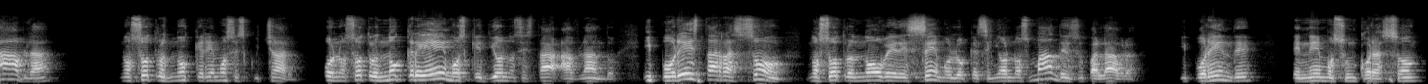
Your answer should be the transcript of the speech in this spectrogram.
habla, nosotros no queremos escuchar o nosotros no creemos que Dios nos está hablando. Y por esta razón nosotros no obedecemos lo que el Señor nos manda en su palabra. Y por ende tenemos un corazón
